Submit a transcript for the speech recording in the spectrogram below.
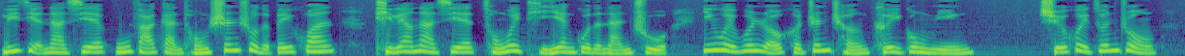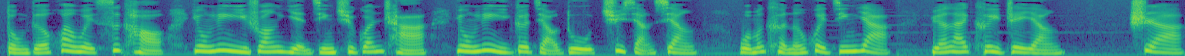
理解那些无法感同身受的悲欢，体谅那些从未体验过的难处，因为温柔和真诚可以共鸣。学会尊重，懂得换位思考，用另一双眼睛去观察，用另一个角度去想象，我们可能会惊讶，原来可以这样。是啊，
